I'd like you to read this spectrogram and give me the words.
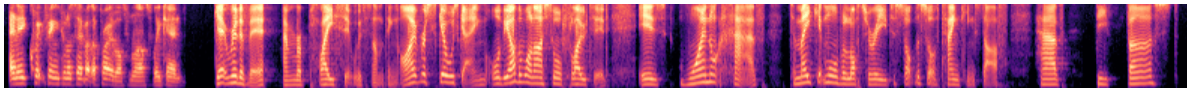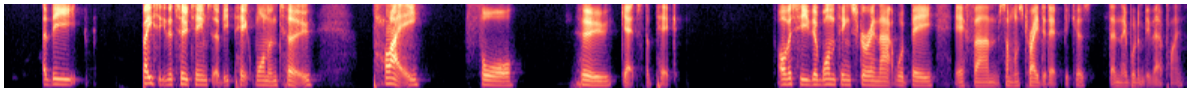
Any quick thing you want to say about the Pro Bowl from last weekend? Get rid of it and replace it with something, either a skills game or the other one I saw floated is why not have to make it more of a lottery to stop the sort of tanking stuff? Have the first, uh, the basically the two teams that would be pick one and two play for who gets the pick. Obviously, the one thing screwing that would be if um, someone's traded it because then they wouldn't be there playing.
